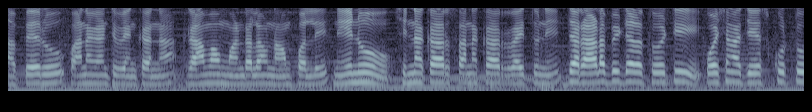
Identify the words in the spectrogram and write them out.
నా పేరు పానగంటి వెంకన్న. గ్రామం మండలం నాంపల్లి. నేను చిన్నకారు సన్నకారు రైతుని ఇద్దరు ఆడబిడ్డలతోటి పోషణ చేసుకుంటూ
